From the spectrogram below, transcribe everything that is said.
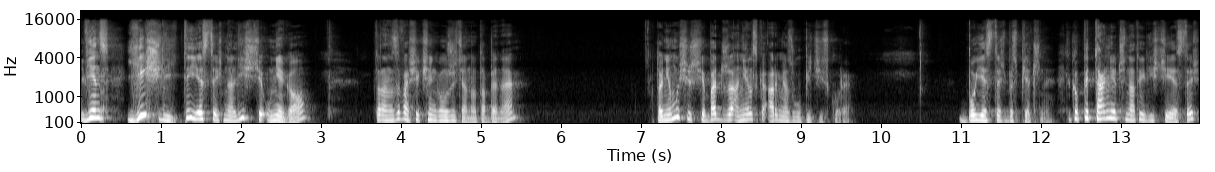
Więc jeśli ty jesteś na liście u Niego, która nazywa się Księgą Życia notabene, to nie musisz się bać, że anielska armia złupi ci skórę. Bo jesteś bezpieczny. Tylko pytanie, czy na tej liście jesteś,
